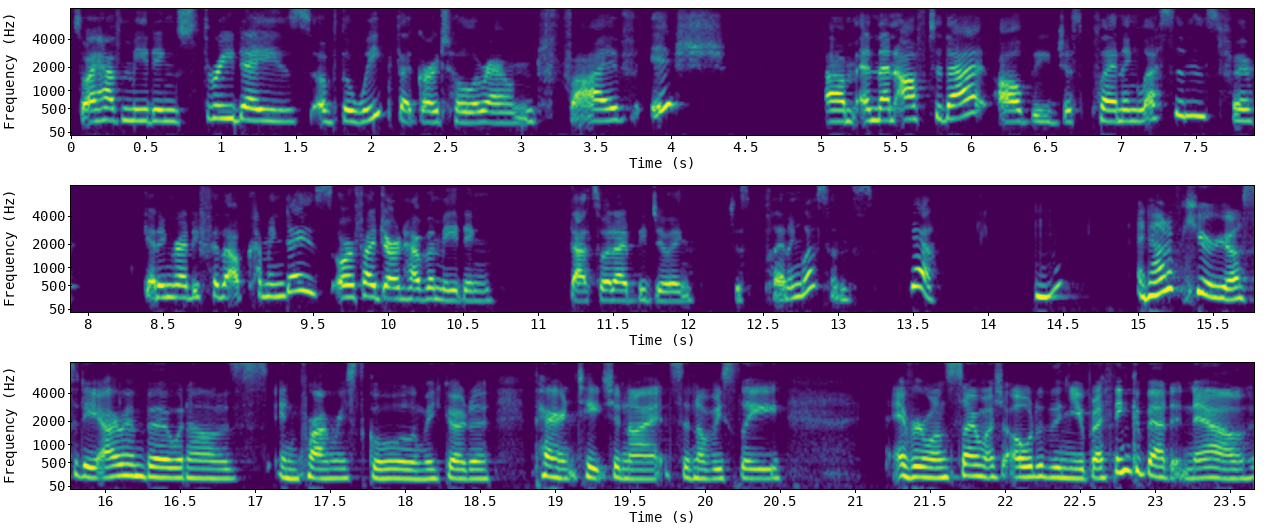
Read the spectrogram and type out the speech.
So I have meetings three days of the week that go till around five ish. Um, and then after that, I'll be just planning lessons for getting ready for the upcoming days. Or if I don't have a meeting, that's what I'd be doing, just planning lessons. Yeah. Mm-hmm. And out of curiosity, I remember when I was in primary school and we'd go to parent teacher nights, and obviously, everyone's so much older than you. But I think about it now,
